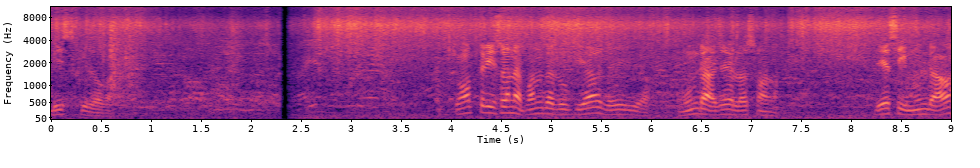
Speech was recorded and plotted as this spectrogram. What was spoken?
बीस किलो का ચોત્રીસો ને પંદર રૂપિયા જોઈ લ્યો મુંડા છે લસણ દેશી મુંડા હો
